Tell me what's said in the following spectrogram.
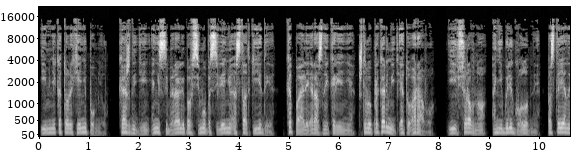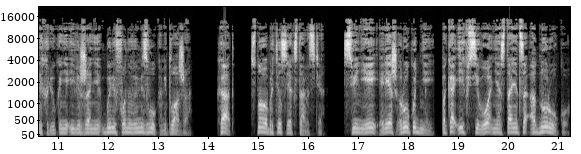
имени которых я не помнил. Каждый день они собирали по всему поселению остатки еды, копали разные коренья, чтобы прокормить эту ораву. И все равно они были голодны. Постоянное хрюканье и визжание были фоновыми звуками плажа. «Хат!» — снова обратился я к старости. «Свиней режь руку дней, пока их всего не останется одну руку.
